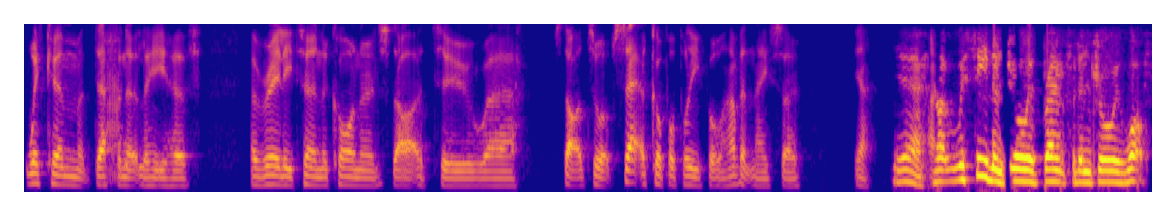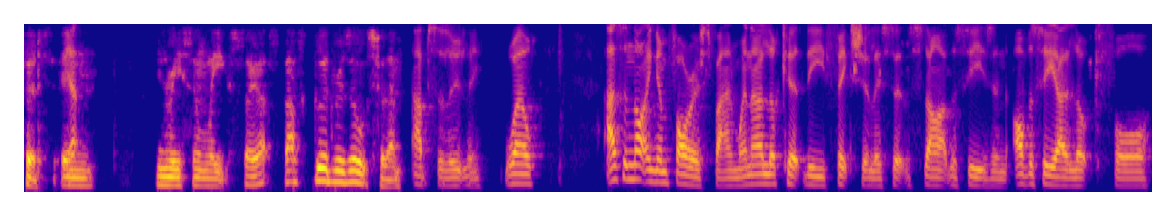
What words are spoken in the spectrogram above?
Wycombe definitely have have really turned the corner and started to uh, started to upset a couple of people, haven't they? So, yeah, yeah, like we see them draw with Brentford and draw with Watford in yeah. in recent weeks. So that's that's good results for them. Absolutely. Well, as a Nottingham Forest fan, when I look at the fixture list at the start of the season, obviously I look for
